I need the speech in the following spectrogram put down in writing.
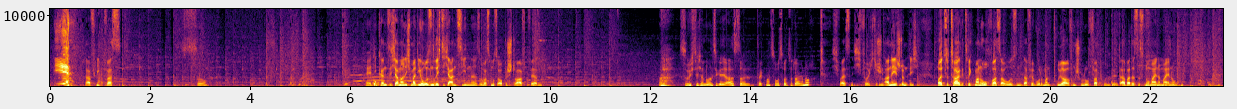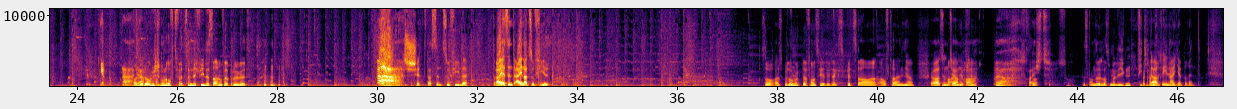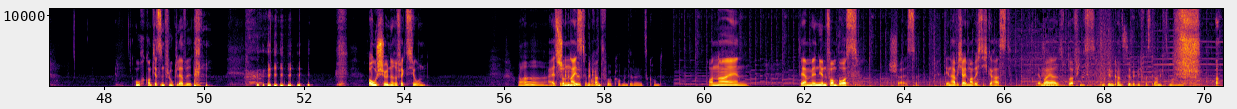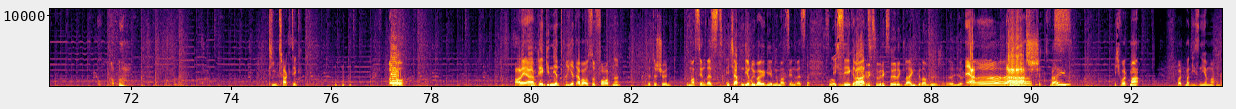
yeah. Da fliegt was. So. Ey, die Oh. können sich ja noch nicht mal die Hosen richtig anziehen, ne? Sowas muss auch bestraft werden. So richtig ein 90er-Jahres-Style. Trägt man sowas heutzutage noch? Ich weiß nicht, ich fürchte schon. Ah, nee, stimmt nicht. Heutzutage trägt man Hochwasserhosen. Dafür wurde man früher auf dem Schulhof verprügelt. Aber das ist nur meine Meinung. ja. Ah, Man wird auf dem Schulhof für ziemlich viele Sachen verprügelt. Ah, shit, das sind zu viele. Drei sind einer zu viel. So, als Belohnung dürfen wir uns hier die nächste Pizza äh, aufteilen hier. Ja, Gib sind ja ein ein paar. Ja, das reicht. So. Das andere lassen wir liegen. Wie Da die Arena hier brennt. Huch, kommt jetzt ein Fluglevel? oh, schöne Reflexion. Ah, Ah, ist schon nice jetzt gemacht. bekannt vorkommen, der da jetzt kommt. Oh nein. Der Minion vom Boss. Scheiße. Den habe ich ja immer richtig gehasst. Der war ja Mhm. super fies. Mit dem kannst du ja wirklich fast gar nichts machen. Ne? Teamtaktik. Aber er regeneriert aber auch sofort, ne? Bitteschön. Du machst den Rest. Ich hab ihn dir rübergegeben, du machst den Rest. So. Ich sehe gerade. kriegst du wenigstens den kleinen Grammel äh, hier. Ja. Ah, Ah, shit. Was? Nein. Ich wollte mal, wollte mal diesen hier machen.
